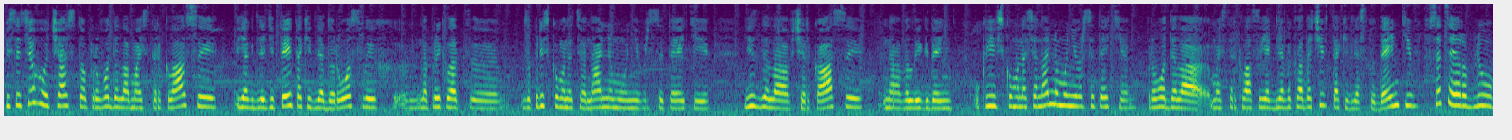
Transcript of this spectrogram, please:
Після цього часто проводила майстер-класи як для дітей, так і для дорослих. Наприклад, е, в Запорізькому національному університеті їздила в Черкаси на Великдень. У Київському національному університеті проводила майстер-класи як для викладачів, так і для студентів. Все це я роблю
